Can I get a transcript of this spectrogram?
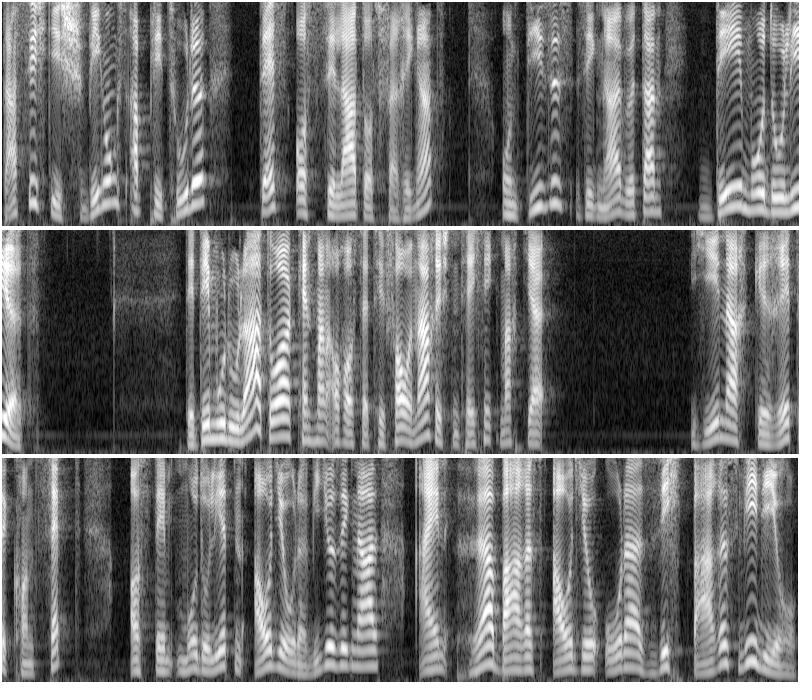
dass sich die Schwingungsamplitude des Oszillators verringert und dieses Signal wird dann demoduliert. Der Demodulator kennt man auch aus der TV- und Nachrichtentechnik, macht ja je nach Gerätekonzept aus dem modulierten Audio- oder Videosignal ein hörbares Audio oder sichtbares Video.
